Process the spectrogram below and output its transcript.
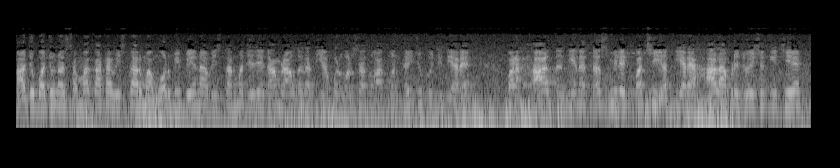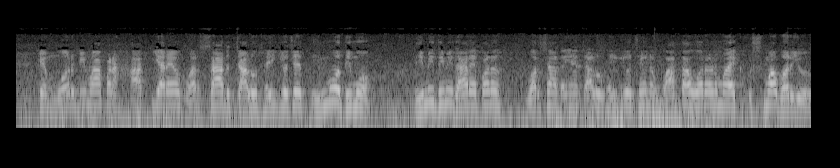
આજુબાજુના સમાકાંઠા વિસ્તારમાં, મોરબી બે ના વિસ્તારમાં જે જે ગામડા આવતા હતા, ત્યાં પણ વરસાદનું આગમન થઈ ચૂક્યું છે ત્યારે. પણ હાલ અત્યારના દસ મિનિટ પછી અત્યારે હાલ આપણે જોઈ શકીએ છીએ કે મોરબીમાં પણ અત્યારે વરસાદ ચાલુ થઈ ગયો છે. ધીમો ધીમો, ધીમી ધીમી ધારે પણ વરસાદ અહીંયા ચાલુ થઈ ગયો છે અને વાતાવરણમાં એક ઉષ્મા ભર્યું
